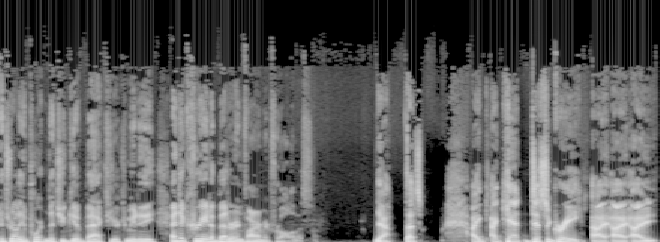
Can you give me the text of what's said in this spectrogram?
it's really important that you give back to your community and to create a better environment for all of us. Yeah, that's I, I can't disagree. I, I, I,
